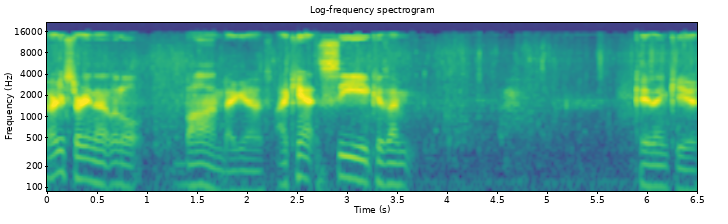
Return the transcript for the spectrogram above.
Already starting that little bond, I guess. I can't see because I'm. Okay, thank you.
